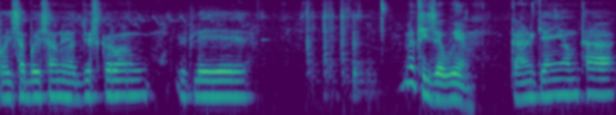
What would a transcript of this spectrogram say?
પૈસા પૈસાનું એડજસ્ટ કરવાનું એટલે નથી જવું એમ. કારણ કે અહીંયા અમથા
